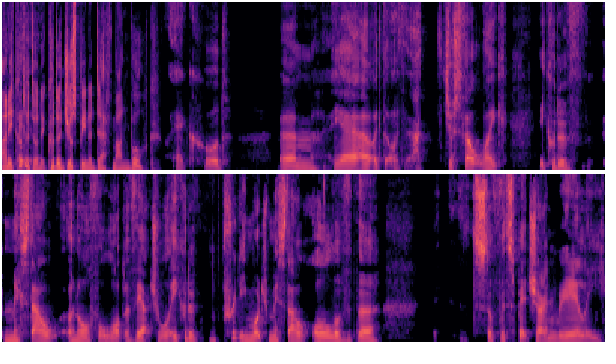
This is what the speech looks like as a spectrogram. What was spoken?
And he could have done it. Could have just been a deaf man book. it could. Um, yeah, I, I, I just felt like he could have missed out an awful lot of the actual. He could have pretty much missed out all of the stuff with Spitshine, really.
